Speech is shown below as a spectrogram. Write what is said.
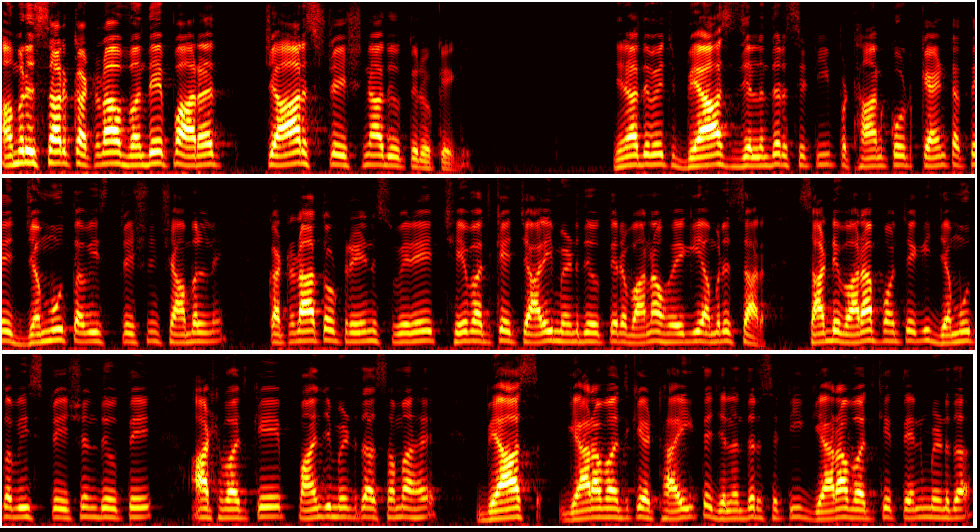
ਅੰਮ੍ਰਿਤਸਰ ਕਟੜਾ ਵੰਦੇ ਭਾਰਤ ਚਾਰ ਸਟੇਸ਼ਨਾਂ ਦੇ ਉੱਤੇ ਰੁਕੇਗੀ। ਜਿਨ੍ਹਾਂ ਦੇ ਵਿੱਚ ਬਿਆਸ, ਜਲੰਧਰ ਸਿਟੀ, ਪਠਾਨਕੋਟ, ਕੈਂਟ ਅਤੇ ਜੰਮੂ ਤਵੀ ਸਟੇਸ਼ਨ ਸ਼ਾਮਲ ਨੇ। ਕਟੜਾ ਤੋਂ ਟ੍ਰੇਨ ਸਵੇਰੇ 6:40 ਮਿੰਟ ਦੇ ਉੱਤੇ ਰਵਾਨਾ ਹੋਏਗੀ। ਅੰਮ੍ਰਿਤਸਰ 12:30 ਪਹੁੰਚੇਗੀ। ਜੰਮੂ ਤਵੀ ਸਟੇਸ਼ਨ ਦੇ ਉੱਤੇ 8:05 ਮਿੰਟ ਦਾ ਸਮਾਂ ਹੈ। ਬਿਆਸ 11:28 ਤੇ ਜਲੰਧਰ ਸਿਟੀ 11:03 ਮਿੰਟ ਦਾ।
